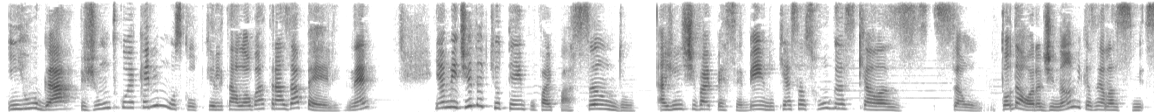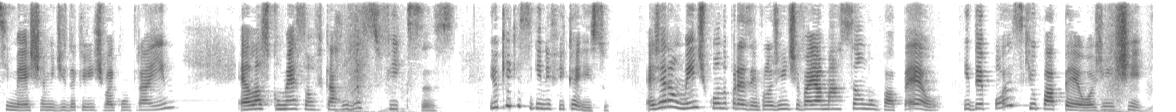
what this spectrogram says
enrugar junto com aquele músculo, porque ele está logo atrás da pele, né? E à medida que o tempo vai passando, a gente vai percebendo que essas rugas que elas são toda hora dinâmicas, né? elas se mexem à medida que a gente vai contraindo, elas começam a ficar rugas fixas. E o que, que significa isso? É geralmente quando, por exemplo, a gente vai amassando um papel e depois que o papel a gente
